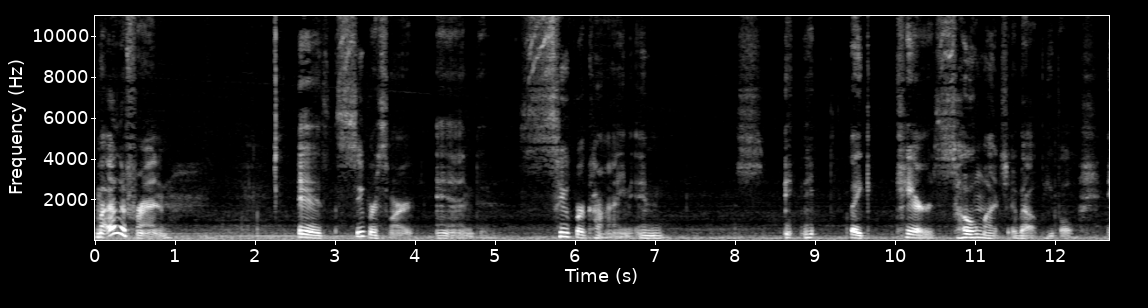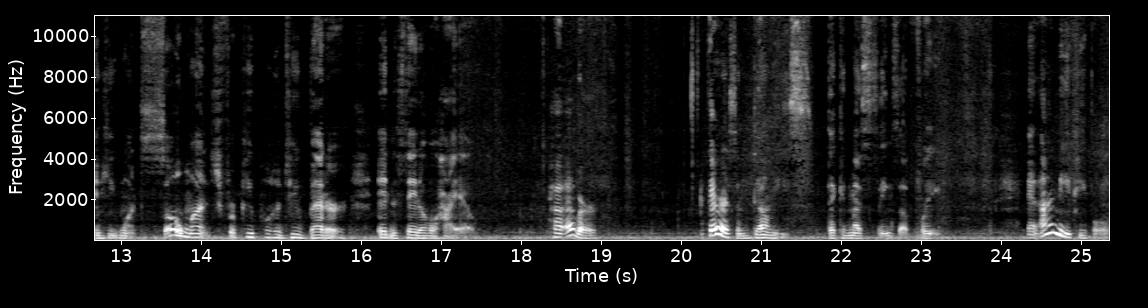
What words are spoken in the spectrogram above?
my other friend is super smart and super kind and like cares so much about people and he wants so much for people to do better in the state of Ohio. However, there are some dummies that can mess things up for you. And I need people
